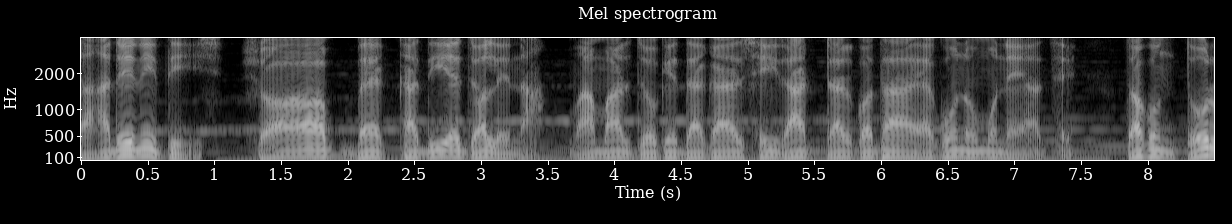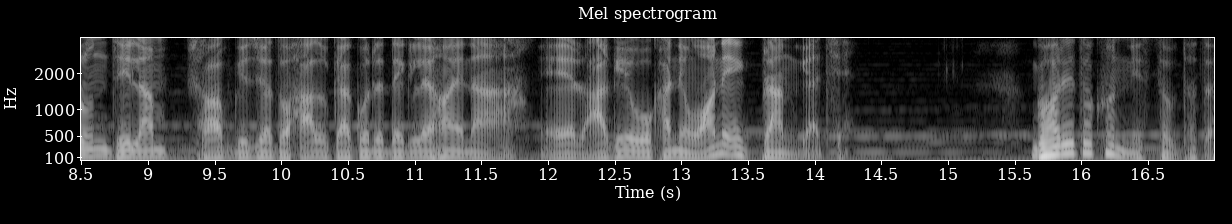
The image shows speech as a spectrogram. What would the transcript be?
আরে নীতিশ সব ব্যাখ্যা দিয়ে চলে না। আমার চোখে দেখা সেই রাতটার কথা এখনও মনে আছে। তখন তরুণ ছিলাম সব কিছু এত হালকা করে দেখলে হয় না। এর আগে ওখানে অনেক প্রাণ গেছে। ঘরে তখন নিস্তব্ধতা,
